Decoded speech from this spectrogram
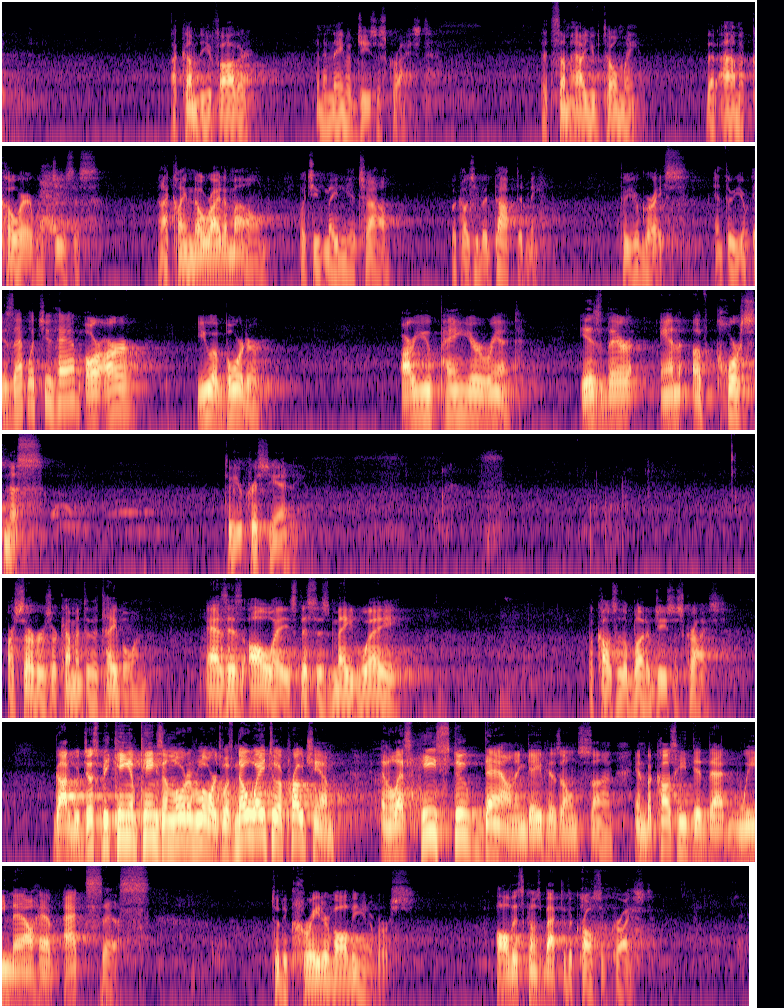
I come to you, Father, in the name of Jesus Christ. That somehow you've told me that I'm a co heir with Jesus. And I claim no right of my own, but you've made me a child because you've adopted me through your grace and through your. Is that what you have? Or are you a boarder? Are you paying your rent? Is there an of courseness to your Christianity? Our servers are coming to the table, and as is always, this is made way because of the blood of Jesus Christ. God would just be King of Kings and Lord of Lords with no way to approach Him unless He stooped down and gave His own Son. And because He did that, we now have access to the Creator of all the universe. All this comes back to the cross of Christ.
